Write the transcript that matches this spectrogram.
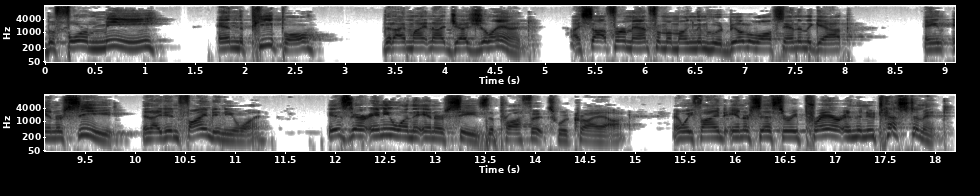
before me and the people that I might not judge the land. I sought for a man from among them who would build a wall, stand in the gap, and intercede. And I didn't find anyone. Is there anyone that intercedes? The prophets would cry out. And we find intercessory prayer in the New Testament.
